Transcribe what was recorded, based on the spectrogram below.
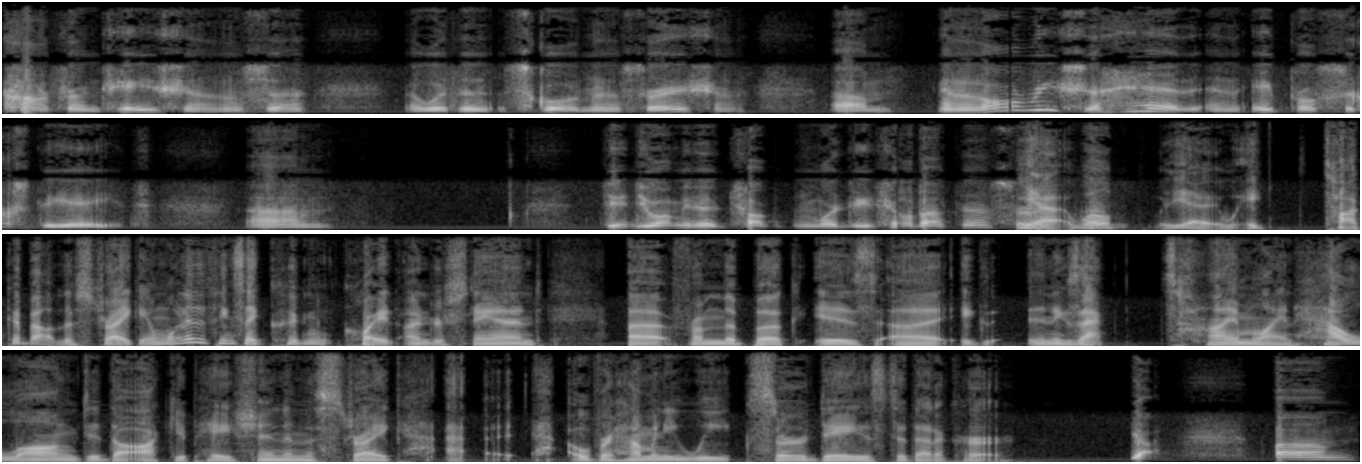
confrontations uh, with the school administration. Um, and it all reached a head in April 68. Um, do, do, you want me to talk in more detail about this? Or, yeah, well, yeah, it, talk about the strike. And one of the things I couldn't quite understand uh, from the book is uh, ex- an exact timeline. How long did the occupation and the strike, ha- over how many weeks or days did that occur? Yeah. Um,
